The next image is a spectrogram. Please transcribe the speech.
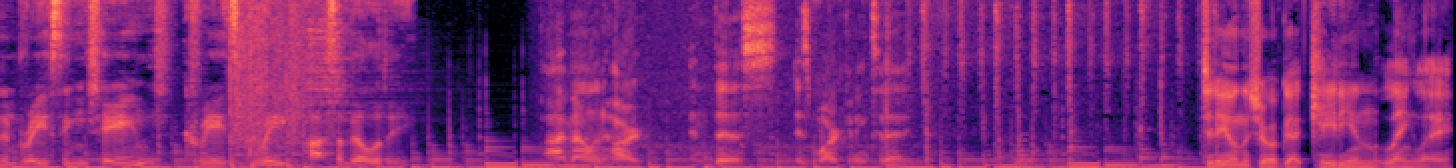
Embracing change creates great possibility. I'm Alan Hart, and this is Marketing Today. Today on the show, I've got Kadian Langlais.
